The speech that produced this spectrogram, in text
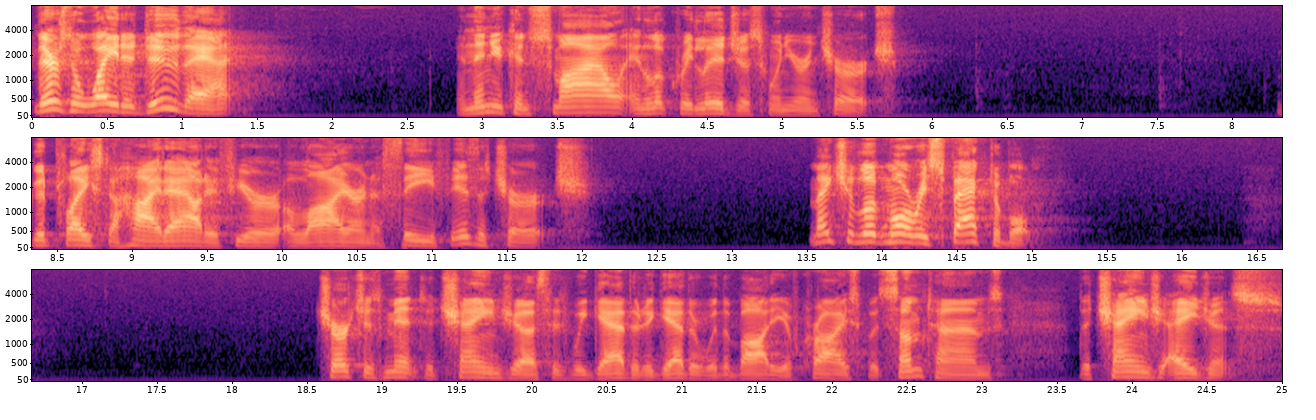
there's a way to do that. And then you can smile and look religious when you're in church good place to hide out if you're a liar and a thief is a church. Makes you look more respectable. Church is meant to change us as we gather together with the body of Christ, but sometimes the change agents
